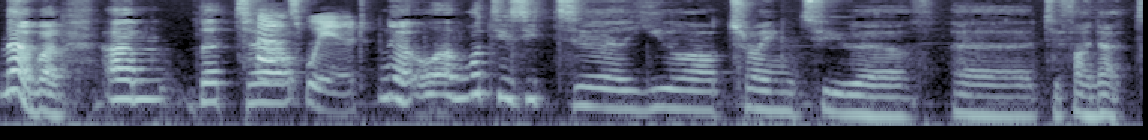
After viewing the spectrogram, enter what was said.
no, well, um, but uh, That's weird. no, uh, what is it uh, you are trying to uh, uh, to find out?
